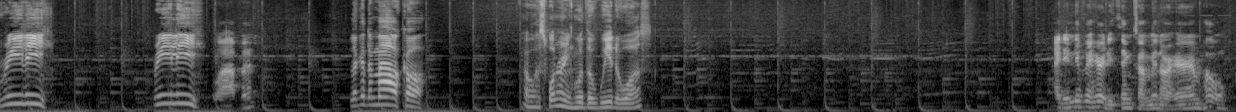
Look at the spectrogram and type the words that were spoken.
Really? Really? What happened? Look at the marker. I was wondering who the weirdo was. I didn't even hear the thing come in or hear him ho.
